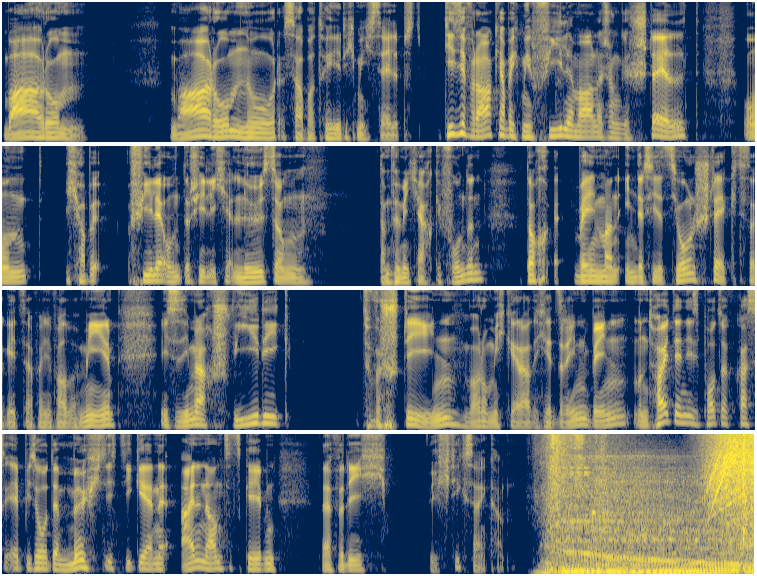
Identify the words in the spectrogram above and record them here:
Warum? Warum nur sabotiere ich mich selbst? Diese Frage habe ich mir viele Male schon gestellt und ich habe viele unterschiedliche Lösungen dann für mich auch gefunden. Doch wenn man in der Situation steckt, so geht es auf jeden Fall bei mir, ist es immer auch schwierig zu verstehen, warum ich gerade hier drin bin. Und heute in dieser Podcast-Episode möchte ich dir gerne einen Ansatz geben, der für dich wichtig sein kann.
